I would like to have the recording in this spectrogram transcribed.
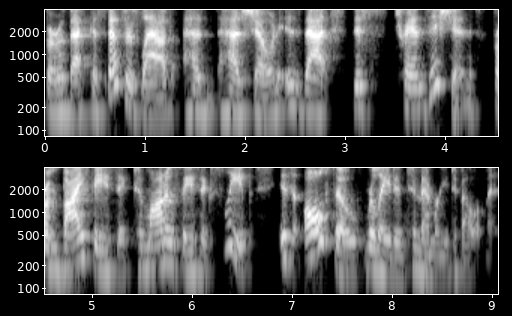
Rebecca Spencer's lab had, has shown is that this transition from biphasic to monophasic sleep is also related to memory development.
